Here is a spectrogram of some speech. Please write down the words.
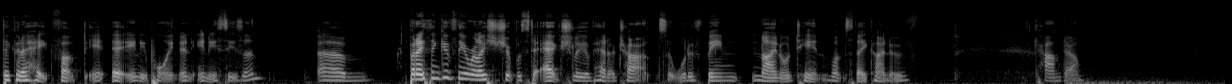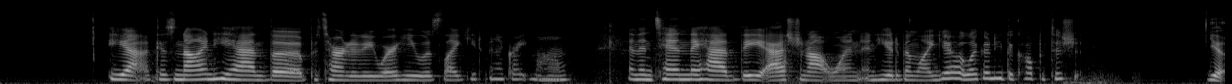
they could have hate fucked at any point in any season. Um, but I think if their relationship was to actually have had a chance, it would have been nine or ten once they kind of calmed down. Yeah, because nine he had the paternity where he was like, "You'd been a great mom," Mm-hmm. and then ten they had the astronaut one, and he would have been like, "Yeah, like I need the competition." Yeah.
